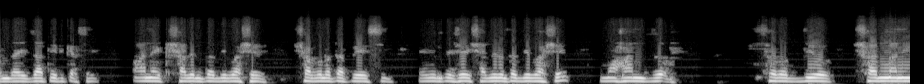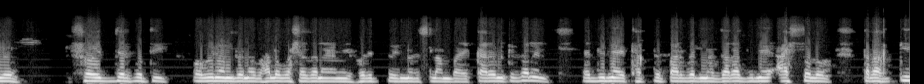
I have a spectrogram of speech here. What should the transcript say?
আমরা এই জাতির কাছে অনেক স্বাধীনতা দিবসের সফলতা পেয়েছি। এবং সেই স্বাধীনতা দিবসে মহান শ্রদ্ধেয়, সম্মানীয় শহীদদের প্রতি অভিনন্দন ও ভালোবাসা জানাই আমি ফরিদপুর নুর ইসলাম ভাই। কারণ কি জানেন দুনিয়ায় থাকতে পারবেন না। যারা দুনিয়ায় আসছিল, তারা কি,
